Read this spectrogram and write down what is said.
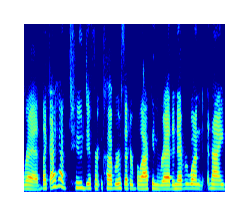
red. Like I have two different covers that are black and red, and everyone and I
